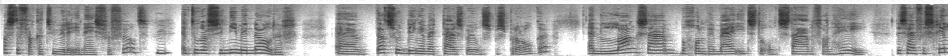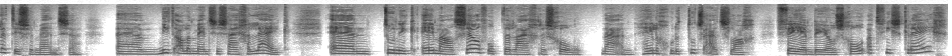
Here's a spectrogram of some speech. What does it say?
was de vacature ineens vervuld. Hm. En toen was ze niet meer nodig. Uh, dat soort dingen werd thuis bij ons besproken. En langzaam begon bij mij iets te ontstaan van hé, hey, er zijn verschillen tussen mensen. Uh, niet alle mensen zijn gelijk. En toen ik eenmaal zelf op de lagere school na een hele goede toetsuitslag VMBO schooladvies kreeg,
